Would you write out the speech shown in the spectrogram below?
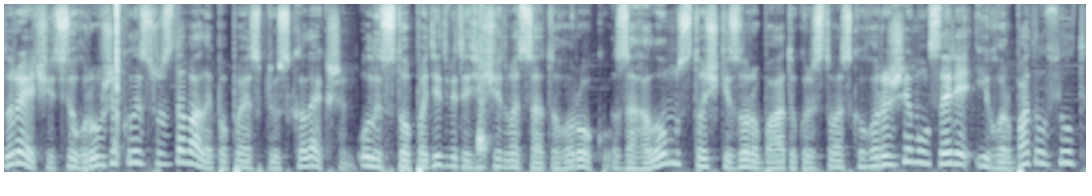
До речі, цю гру вже колись роздавали по PS Plus Collection у листопаді 2020 року. Загалом, з точки зору багатокористувацького режиму, серія ігор Battlefield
